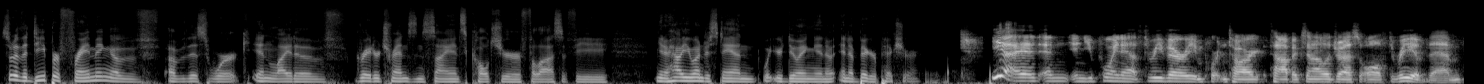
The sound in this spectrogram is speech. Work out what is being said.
sort of the deeper framing of of this work in light of greater trends in science, culture, philosophy. You know how you understand what you're doing in a in a bigger picture. Yeah, and and, and you point out three very important tar- topics, and I'll address all three of them.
